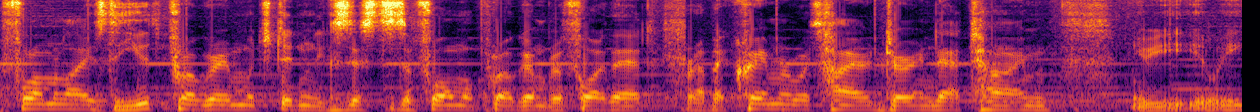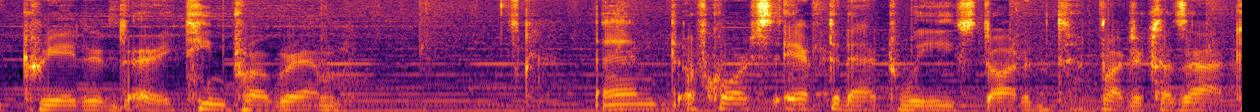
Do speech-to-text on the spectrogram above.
formalized the youth program, which didn't exist as a formal program before that. Rabbi Kramer was hired during that time. We, we created a teen program. And of course, after that, we started Project Chazak,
